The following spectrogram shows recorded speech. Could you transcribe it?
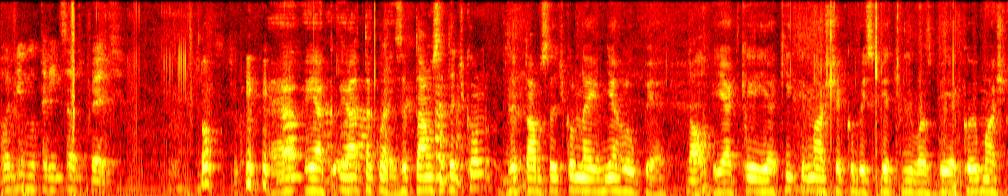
hodinu 35. Já, jak, já takhle, zeptám se teďkon, zeptám se teďkon nejmě hloupě. No. Jaký, jaký ty máš jakoby zpětný vazby, jakou máš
